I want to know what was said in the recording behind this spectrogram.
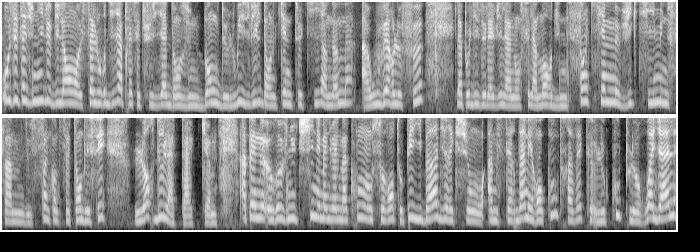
Aux États-Unis, le bilan s'alourdit après cette fusillade dans une banque de Louisville, dans le Kentucky. Un homme a ouvert le feu. La police de la ville a annoncé la mort d'une cinquième victime, une femme de 57 ans blessée lors de l'attaque. À peine revenu de Chine, Emmanuel Macron se rend aux Pays-Bas, direction Amsterdam et rencontre avec le couple royal,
